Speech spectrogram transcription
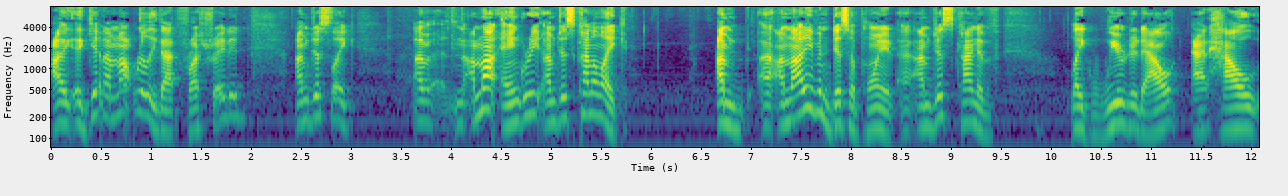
I again, I'm not really that frustrated. I'm just like, I'm I'm not angry. I'm just kind of like, I'm I'm not even disappointed. I'm just kind of like weirded out at how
